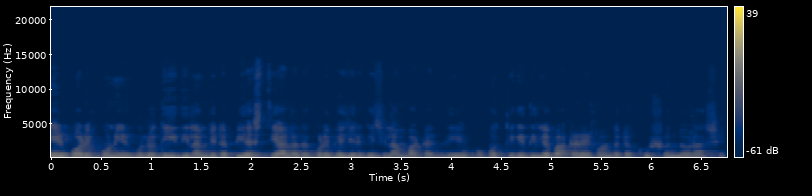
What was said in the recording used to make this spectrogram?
এরপরে পনিরগুলো দিয়ে দিলাম, যেটা পেঁয়াজ দিয়ে আলাদা করে ভেজে রেখেছিলাম বাটার দিয়ে। ওপর থেকে দিলে বাটারের গন্ধটা খুব সুন্দর আসে।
